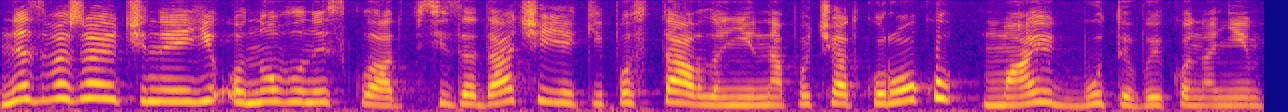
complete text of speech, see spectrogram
Незважаючи на її оновлений склад, всі задачі, які поставлені на початку року, мають бути виконані.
